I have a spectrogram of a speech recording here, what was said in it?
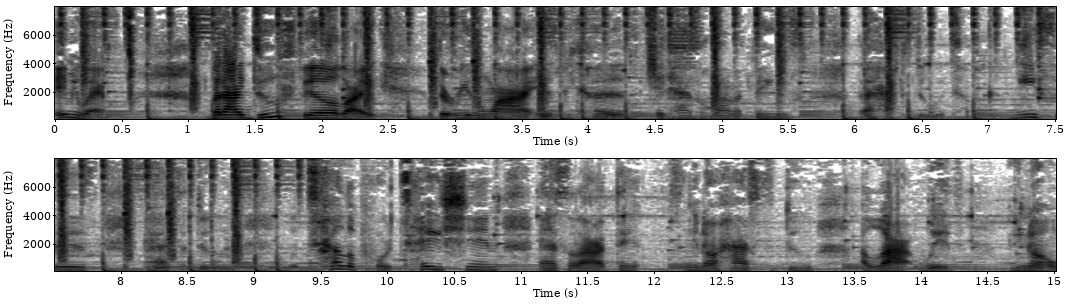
Anyway, but I do feel like the reason why is because it has a lot of things that have to do with telekinesis, it has to do with teleportation, it has a lot of things, you know, has to do a lot with, you know,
